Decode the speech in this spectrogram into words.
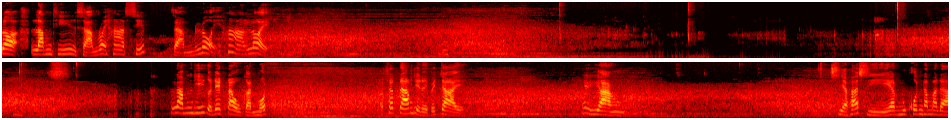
ละลำทีสามร้อยห้าสิบสามร้อยห้าร้อยลำทีก็ได้เต่ากันหมด เอาสตางค์ที่ไหนไปจ่ายไม่อย่าง เสียภาษีบุคคลธรรมดา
